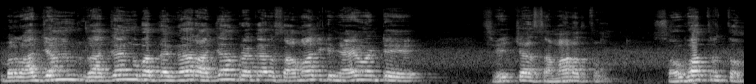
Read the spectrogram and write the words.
ఇప్పుడు రాజ్యాంగం రాజ్యాంగబద్ధంగా రాజ్యాంగ ప్రకారం సామాజిక న్యాయం అంటే స్వేచ్ఛ సమానత్వం సౌభాతృత్వం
